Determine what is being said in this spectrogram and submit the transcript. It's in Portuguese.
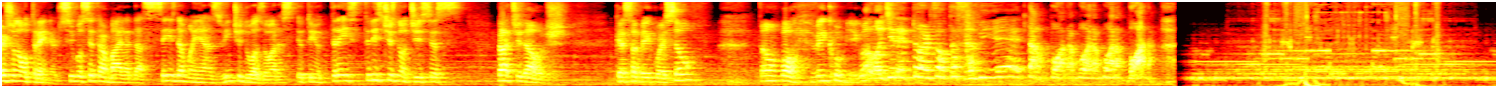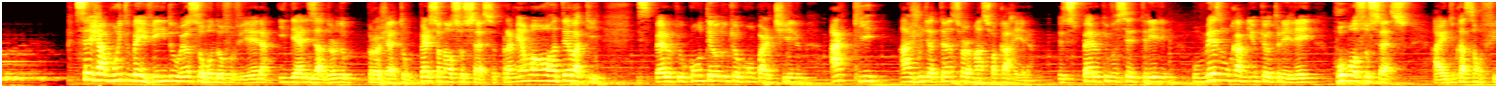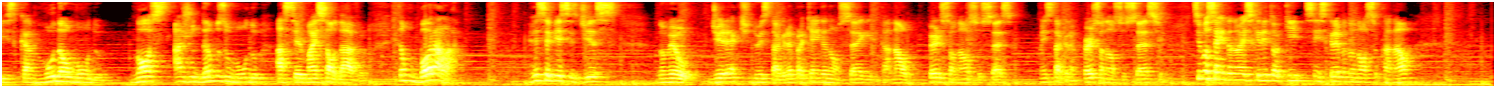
Personal Trainer, se você trabalha das 6 da manhã às 22 horas, eu tenho três tristes notícias para te dar hoje. Quer saber quais são? Então, bora, vem comigo. Alô, diretor, solta essa vinheta! Bora, bora, bora, bora! Seja muito bem-vindo, eu sou Rodolfo Vieira, idealizador do projeto Personal Sucesso. Para mim é uma honra tê-lo aqui. Espero que o conteúdo que eu compartilho aqui ajude a transformar sua carreira. Eu espero que você trilhe o mesmo caminho que eu trilhei rumo ao sucesso. A educação física muda o mundo. Nós ajudamos o mundo a ser mais saudável. Então, bora lá. Recebi esses dias no meu direct do Instagram para quem ainda não segue, canal Personal Sucesso, no Instagram Personal Sucesso. Se você ainda não é inscrito aqui, se inscreva no nosso canal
